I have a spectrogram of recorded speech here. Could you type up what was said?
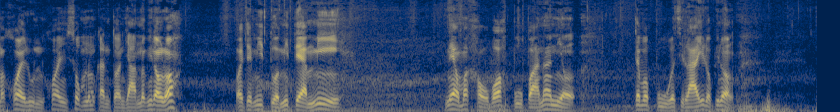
มาค่อยรุ่นค่อยส้มน้ำกันตอนยามเนาะพี่น้องเนาะ ว่าจะมีตัวมีแต้มมี แนวมาเขาบ่ปูปลาหน้าเหนียว แต่ว่าปูก็สิหลายอยู่ดอกพี่น้องป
